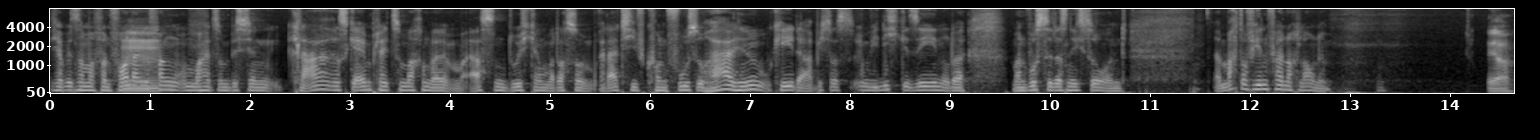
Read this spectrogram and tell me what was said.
ich habe jetzt nochmal von vorne mhm. angefangen, um halt so ein bisschen klareres Gameplay zu machen, weil im ersten Durchgang war doch so relativ konfus, so, ha, okay, da habe ich das irgendwie nicht gesehen oder man wusste das nicht so und äh, macht auf jeden Fall noch Laune. Ja,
